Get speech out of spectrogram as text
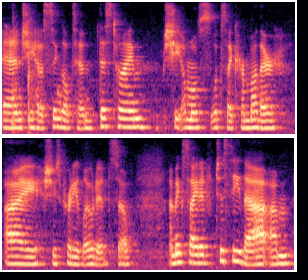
and she had a singleton. This time she almost looks like her mother. I, she's pretty loaded, so I'm excited to see that. I'm,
